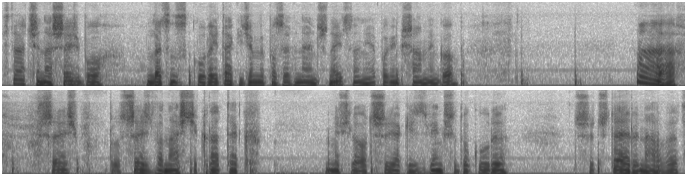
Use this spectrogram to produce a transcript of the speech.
Starczy na 6, bo lecąc z góry i tak idziemy po zewnętrznej, co nie? Powiększamy go. A, 6 plus 6, 12 kratek. Myślę o 3 jakieś zwiększy do góry. 3, 4 nawet.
